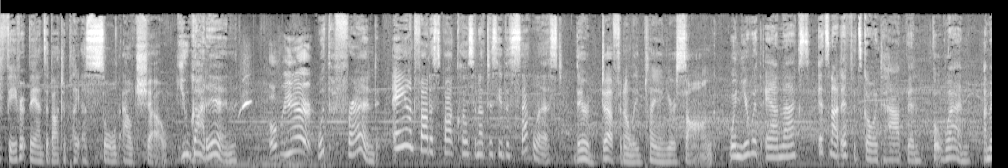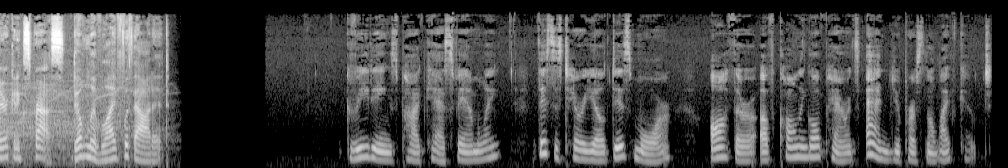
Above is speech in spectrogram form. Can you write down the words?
favorite band's about to play a sold out show. You got in. Over here! With a friend and found a spot close enough to see the set list. They're definitely playing your song. When you're with Amex, it's not if it's going to happen, but when. American Express. Don't live life without it. Greetings, podcast family. This is Terry L. Dismore, author of Calling All Parents and your personal life coach.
